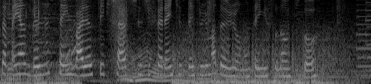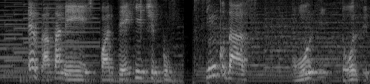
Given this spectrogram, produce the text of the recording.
Também às vezes tem várias big chests diferentes dentro de uma dungeon, não tem isso não, sou. Exatamente. Pode ser que, tipo, cinco das 11, 12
